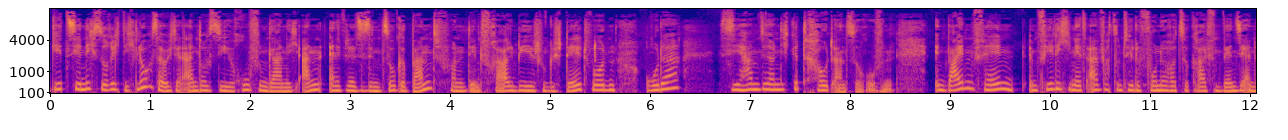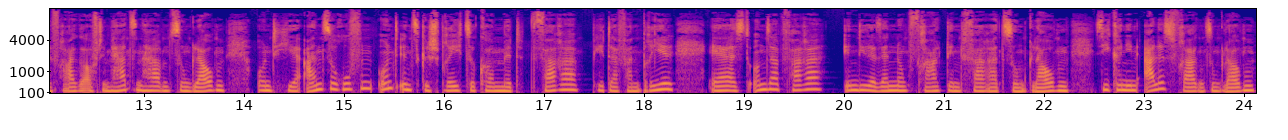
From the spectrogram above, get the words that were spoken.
geht es hier nicht so richtig los, habe ich den Eindruck, Sie rufen gar nicht an. Entweder Sie sind so gebannt von den Fragen, die hier schon gestellt wurden, oder Sie haben sich noch nicht getraut anzurufen. In beiden Fällen empfehle ich Ihnen jetzt einfach zum Telefonhörer zu greifen, wenn Sie eine Frage auf dem Herzen haben zum Glauben und hier anzurufen und ins Gespräch zu kommen mit Pfarrer Peter van Briel. Er ist unser Pfarrer in dieser Sendung Fragt den Pfarrer zum Glauben. Sie können ihn alles fragen zum Glauben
